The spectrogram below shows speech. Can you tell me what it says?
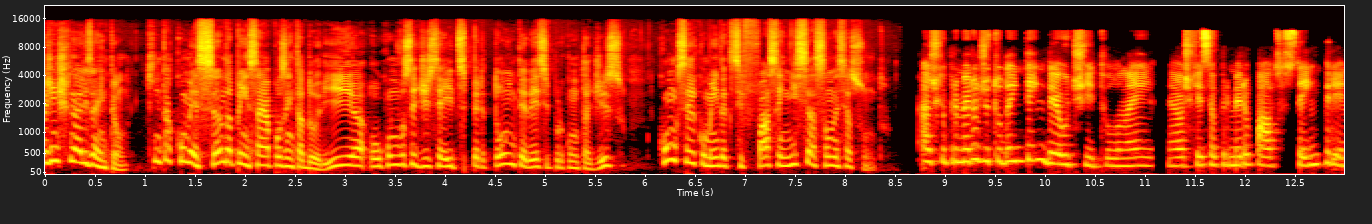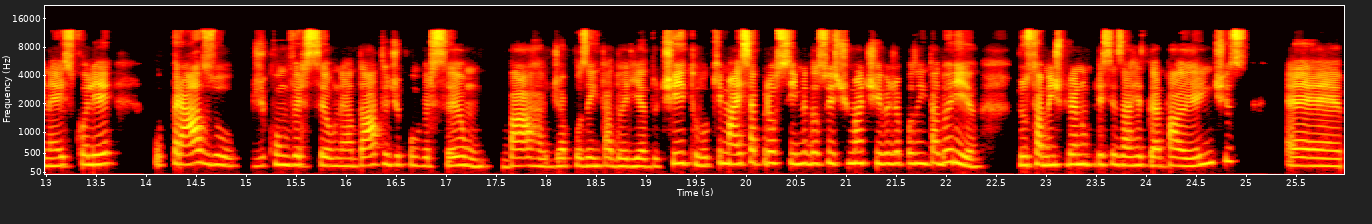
Pra gente finalizar então, quem está começando a pensar em aposentadoria, ou como você disse aí, despertou interesse por conta disso, como você recomenda que se faça a iniciação nesse assunto? Acho que o primeiro de tudo é entender o título, né? Eu acho que esse é o primeiro passo sempre, né? Escolher o prazo de conversão, né? A data de conversão barra de aposentadoria do título que mais se aproxime da sua estimativa de aposentadoria, justamente para não precisar resgatar antes é,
